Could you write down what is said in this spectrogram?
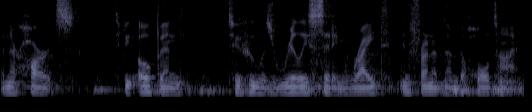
and their hearts to be opened to who was really sitting right in front of them the whole time.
